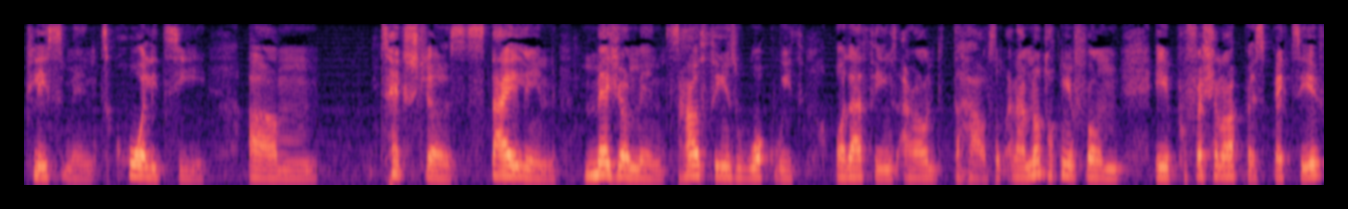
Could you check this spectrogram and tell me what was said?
placement, quality, um, textures, styling, measurements, how things work with other things around the house. And I'm not talking from a professional perspective.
